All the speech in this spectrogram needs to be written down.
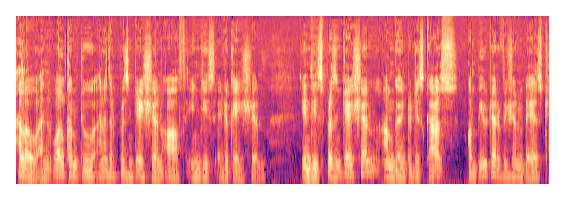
Hello and welcome to another presentation of Indice Education. In this presentation, I'm going to discuss computer vision based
